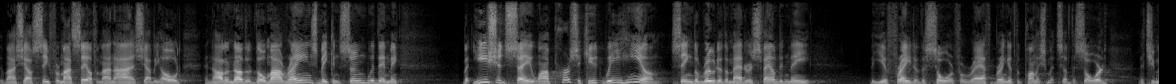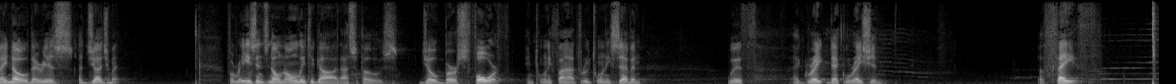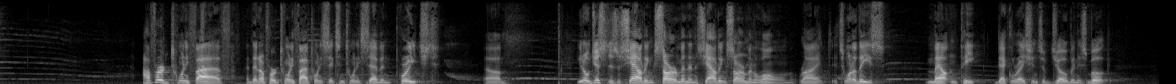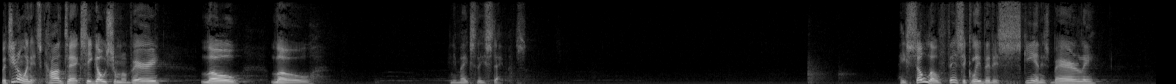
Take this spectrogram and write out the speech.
whom I shall see for myself, and mine eyes shall behold, and not another, though my reins be consumed within me. But ye should say, Why persecute we him, seeing the root of the matter is found in me? Be ye afraid of the sword, for wrath bringeth the punishments of the sword that you may know there is a judgment. For reasons known only to God, I suppose, Job bursts forth in 25 through 27 with a great declaration of faith. I've heard 25, and then I've heard 25, 26, and 27 preached. Um, you know, just as a shouting sermon and a shouting sermon alone, right? It's one of these mountain peak declarations of Job in his book. But you know, in its context, he goes from a very low, low And he makes these statements. He's so low physically that his skin is barely,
